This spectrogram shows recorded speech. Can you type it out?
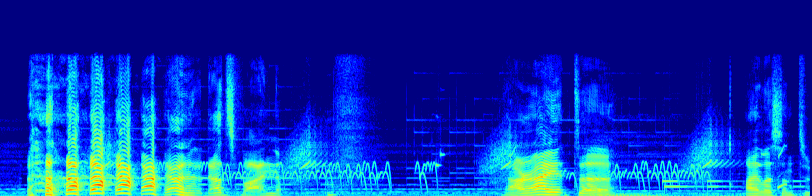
That's fun. Alright, uh, I listen to...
